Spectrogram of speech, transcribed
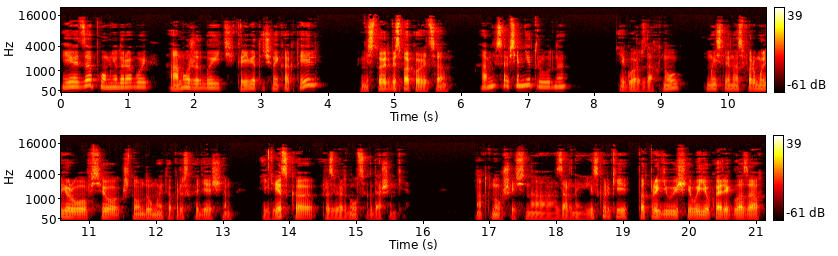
«Я это запомню, дорогой. А может быть, креветочный коктейль?» «Не стоит беспокоиться». «А мне совсем не трудно». Егор вздохнул, мысленно сформулировав все, что он думает о происходящем, и резко развернулся к Дашеньке. Наткнувшись на озорные искорки, подпрыгивающие в ее карих глазах,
